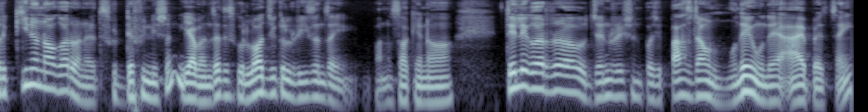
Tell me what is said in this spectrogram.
तर किन नगर भनेर त्यसको डेफिनेसन या भन्छ त्यसको लजिकल रिजन चाहिँ भन्न सकेन। त्यसले गरेर जेनेरेसन पछि पास डाउन हुँदै हुँदै आएपछि चाहिँ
